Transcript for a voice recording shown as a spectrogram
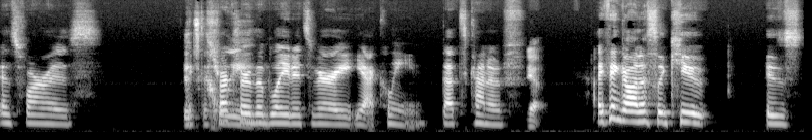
as far as like, It's the structure of the blade. It's very yeah clean. That's kind of Yeah. I think honestly, cute is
